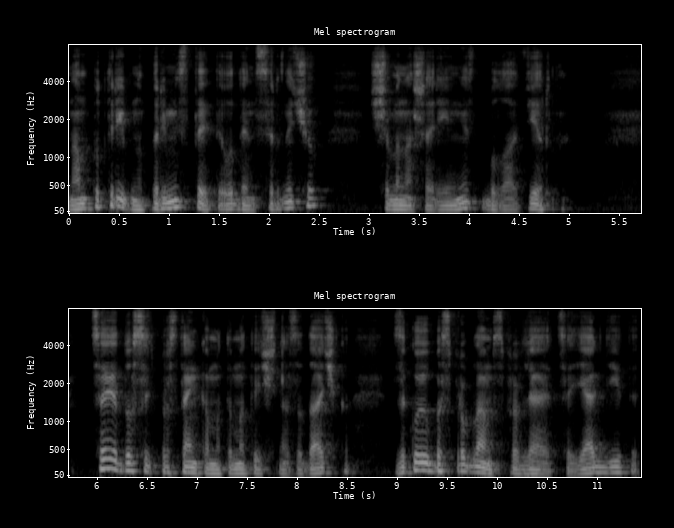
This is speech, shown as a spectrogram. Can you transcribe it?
Нам потрібно перемістити один сірничок, щоб наша рівність була вірною. Це є досить простенька математична задачка, з якою без проблем справляються як діти,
